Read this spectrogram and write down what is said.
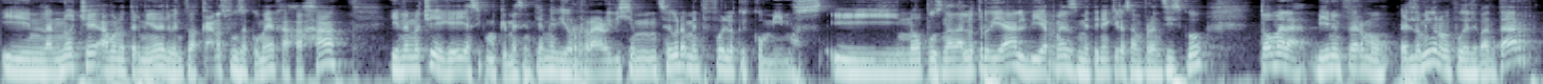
y en la noche, ah, bueno, terminé el evento acá, nos fuimos a comer, jajaja. Y en la noche llegué y así como que me sentía medio raro y dije, mm, seguramente fue lo que comimos. Y no, pues nada, el otro día, el viernes, me tenía que ir a San Francisco. Tómala, bien enfermo. El domingo no me pude levantar.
